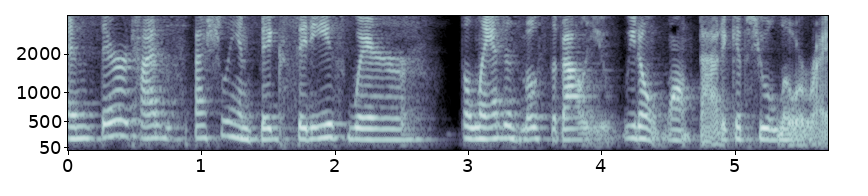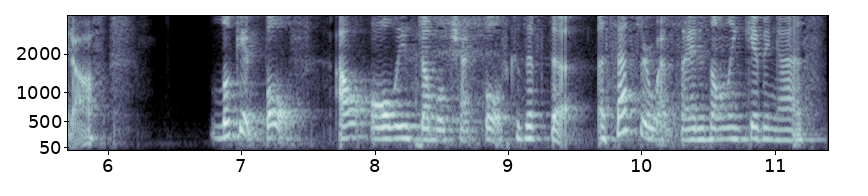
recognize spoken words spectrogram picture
And there are times, especially in big cities, where the land is most the value. We don't want that. It gives you a lower write off. Look at both. I'll always double check both because if the assessor website is only giving us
